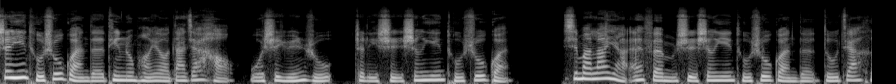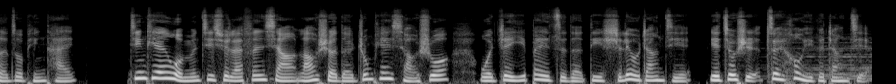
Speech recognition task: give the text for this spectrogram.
声音图书馆的听众朋友，大家好，我是云如，这里是声音图书馆。喜马拉雅 FM 是声音图书馆的独家合作平台。今天我们继续来分享老舍的中篇小说《我这一辈子》的第十六章节，也就是最后一个章节。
